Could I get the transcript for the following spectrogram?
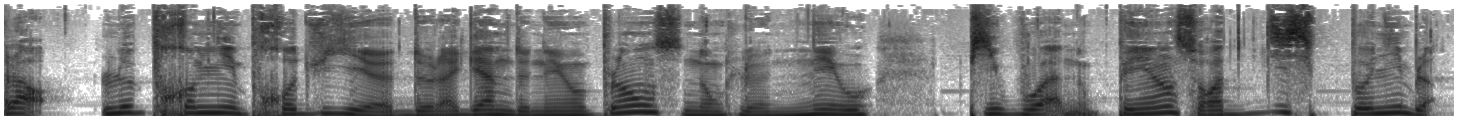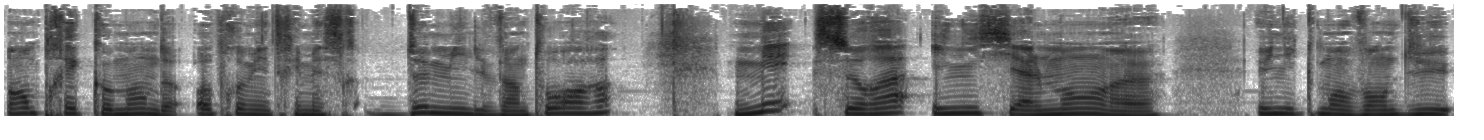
Alors, le premier produit euh, de la gamme de Neoplants, donc le Neo P1 ou P1, sera disponible en précommande au premier trimestre 2023, mais sera initialement euh, uniquement vendu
